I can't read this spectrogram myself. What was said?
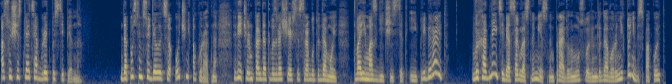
осуществлять апгрейд постепенно? Допустим, все делается очень аккуратно. Вечером, когда ты возвращаешься с работы домой, твои мозги чистят и прибирают. выходные тебя, согласно местным правилам и условиям договора, никто не беспокоит.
